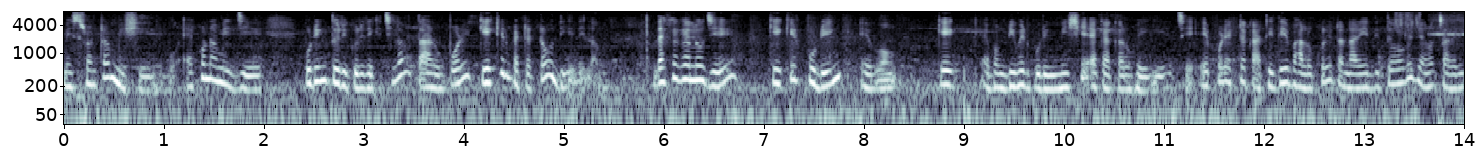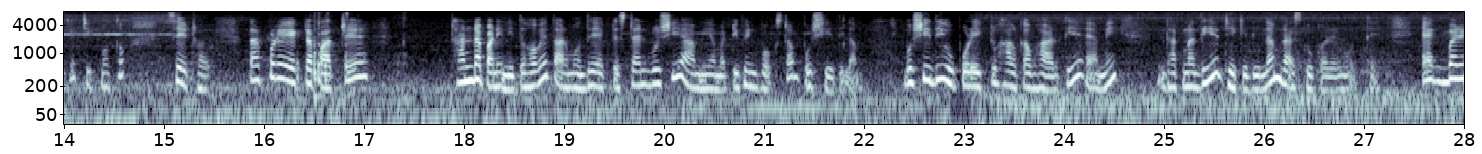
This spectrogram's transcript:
মিশ্রণটা মিশিয়ে নেব। এখন আমি যে পুডিং তৈরি করে রেখেছিলাম, তার উপরে কেকের ব্যাটারটাও দিয়ে দিলাম। দেখা গেল যে কেকের পুডিং এবং কেক এবং ডিমের পুডিং মিশে একাকার হয়ে গিয়েছে। এরপরে একটা কাঠি দিয়ে ভালো করে এটা নাড়িয়ে দিতে হবে যেন চারিদিকে ঠিকমতো সেট হয়। তারপরে একটা পাত্রে ঠান্ডা পানি নিতে হবে, তার মধ্যে একটা স্ট্যান্ড বসিয়ে আমি আমার টিফিন বক্সটা বসিয়ে দিলাম। বসিয়ে দিয়ে উপরে একটু হালকা ভার দিয়ে আমি ঢাকনা দিয়ে ঢেকে দিলাম রাইস কুকারের মধ্যে। একবারে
